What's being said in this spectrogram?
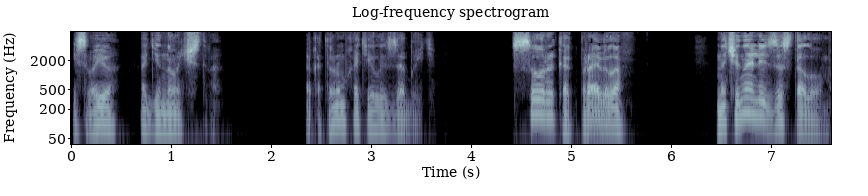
и свое одиночество, о котором хотелось забыть. Ссоры, как правило, начинались за столом.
